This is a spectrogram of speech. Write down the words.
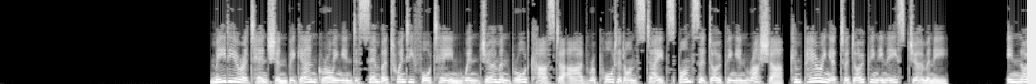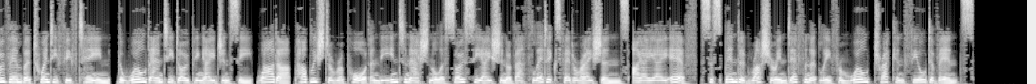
Media attention began growing in December 2014 when German broadcaster ARD reported on state-sponsored doping in Russia, comparing it to doping in East Germany. In November 2015, the World Anti-Doping Agency WADA published a report and the International Association of Athletics Federations IAAF suspended Russia indefinitely from world track and field events.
